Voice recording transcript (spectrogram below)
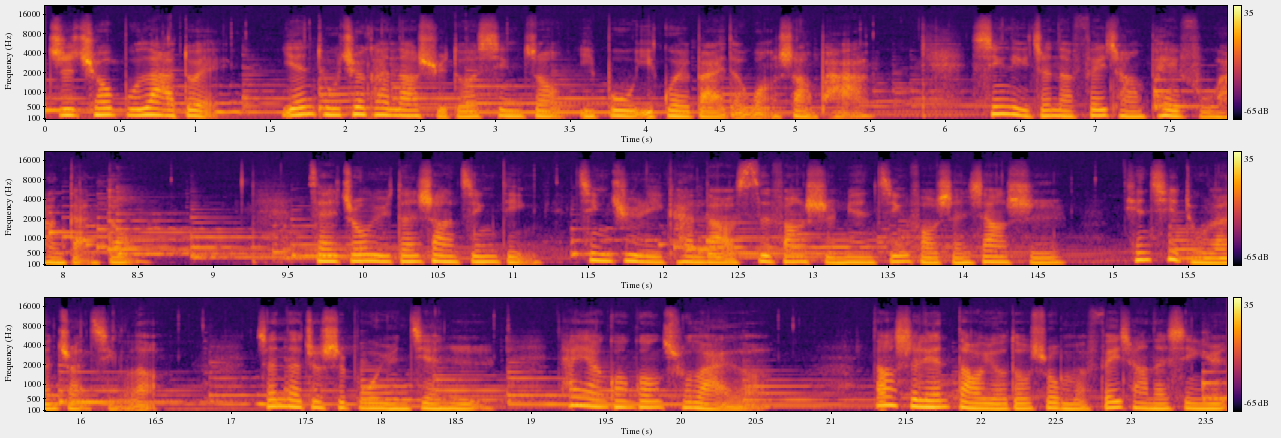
只求不落队。沿途却看到许多信众一步一跪拜的往上爬，心里真的非常佩服和感动。在终于登上金顶，近距离看到四方十面金佛神像时，天气突然转晴了，真的就是拨云见日，太阳公公出来了。当时连导游都说我们非常的幸运，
